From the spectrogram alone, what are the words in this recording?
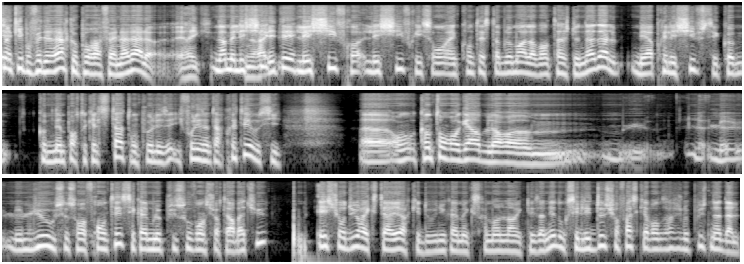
Oui. inquiet pour Federer que pour Rafael Nadal, Eric. Non, mais les, chi- chiffres, les chiffres, ils sont incontestablement à l'avantage de Nadal. Mais après, les chiffres, c'est comme, comme n'importe quelle stat. On peut les, il faut les interpréter aussi. Euh, on- quand on regarde leur, euh, le, le- le lieu où se sont affrontés, c'est quand même le plus souvent sur terre battue et sur dur extérieur, qui est devenu quand même extrêmement lent avec les années. Donc, c'est les deux surfaces qui avantagent le plus Nadal.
